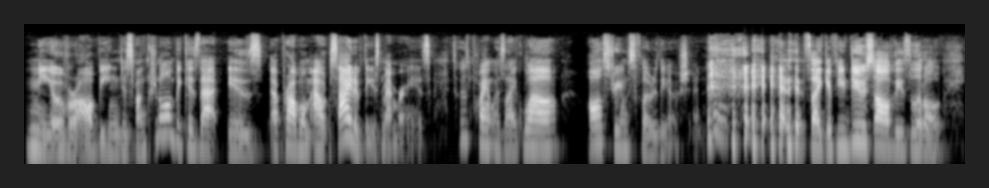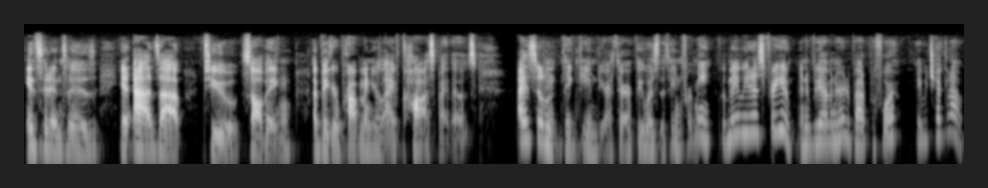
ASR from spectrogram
me overall being dysfunctional because that is a problem outside of these memories. So his point was like, well, all streams flow to the ocean. and it's like if you do solve these little incidences, it adds up to solving a bigger problem in your life caused by those. I still didn't think EMDR therapy was the thing for me, but maybe it is for you. And if you haven't heard about it before, maybe check it out.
